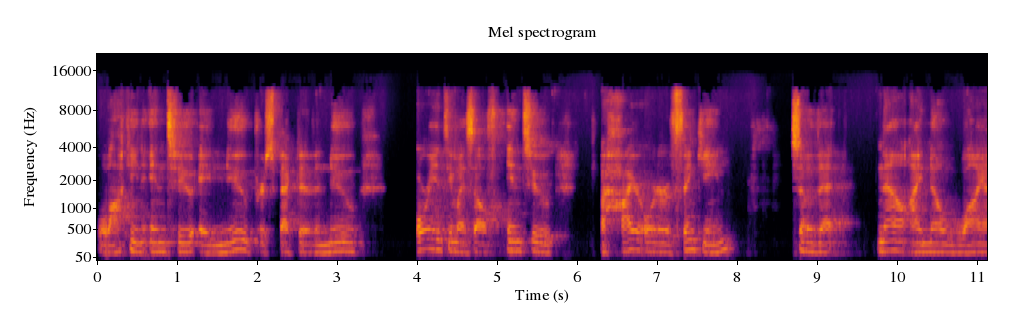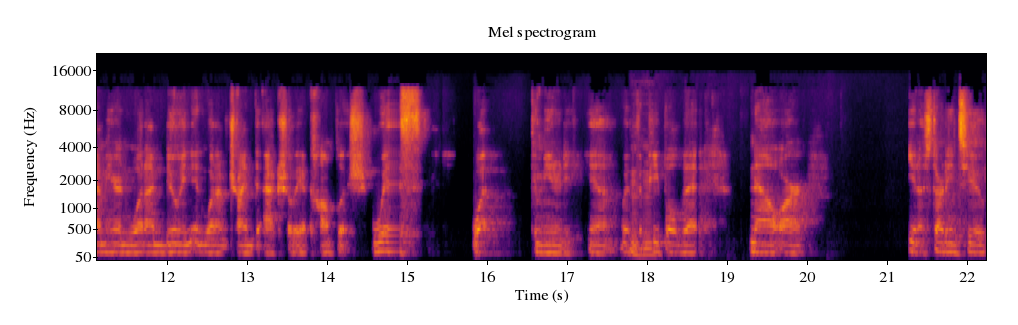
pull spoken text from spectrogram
locking into a new perspective and new orienting myself into a higher order of thinking so that now I know why I'm here and what I'm doing and what I'm trying to actually accomplish with what community, yeah, with mm-hmm. the people that now are, you know, starting to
